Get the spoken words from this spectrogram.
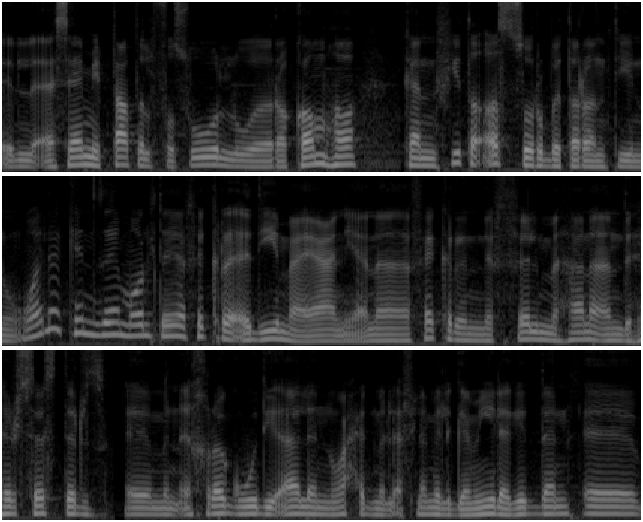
الأسامي بتاعة الفصول ورقمها كان في تأثر بتارانتينو ولكن زي ما قلت هي فكرة قديمة يعني. أنا فاكر إن في فيلم Hannah and Her Sisters من إخراج وودي آلن واحد من الأفلام الجميلة جدا. آه،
